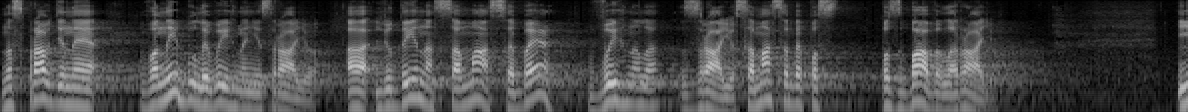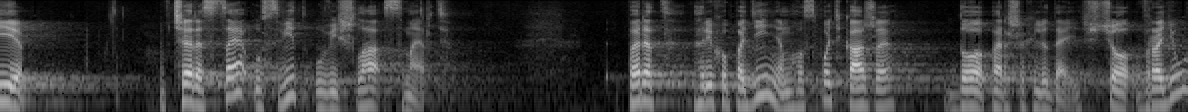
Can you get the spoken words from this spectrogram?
Насправді не вони були вигнані з раю, а людина сама себе вигнала з раю, сама себе позбавила раю. І через це у світ увійшла смерть. Перед гріхопадінням Господь каже до перших людей, що в раю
